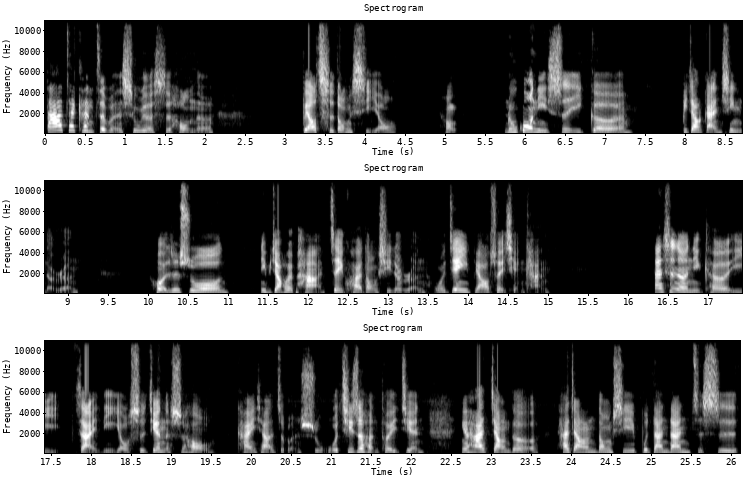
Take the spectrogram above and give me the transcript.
大家在看这本书的时候呢，不要吃东西哦。好，如果你是一个比较感性的人，或者是说你比较会怕这一块东西的人，我建议不要睡前看。但是呢，你可以在你有时间的时候。看一下这本书，我其实很推荐，因为他讲的他讲的东西不单单只是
